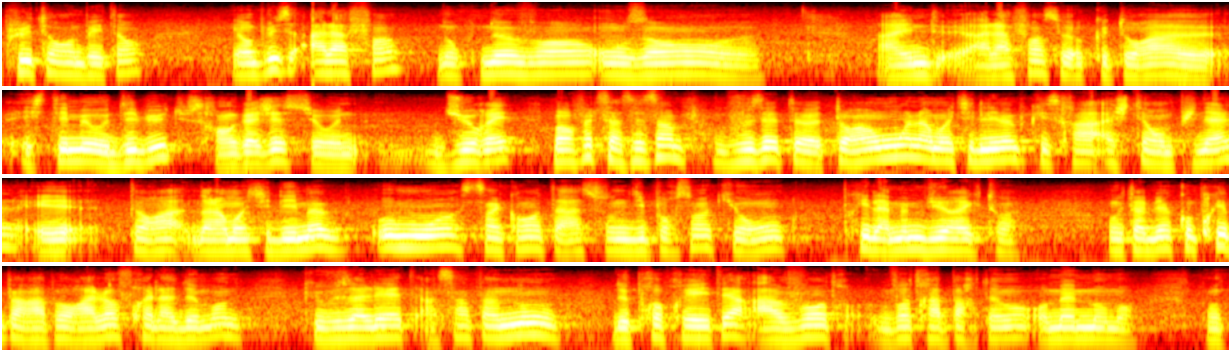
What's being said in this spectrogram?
plutôt embêtant. Et en plus, à la fin, donc 9 ans, 11 ans, euh, à, la fin, ce que tu auras euh, estimé au début, tu seras engagé sur une durée. Mais en fait, c'est assez simple. Vous êtes, euh, tu auras au moins la moitié de l'immeuble qui sera acheté en Pinel et tu auras dans la moitié de l'immeuble au moins 50 à 70% qui auront pris la même durée que toi. Donc tu as bien compris par rapport à l'offre et la demande que vous allez être un certain nombre de propriétaires à vendre votre appartement au même moment. Donc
